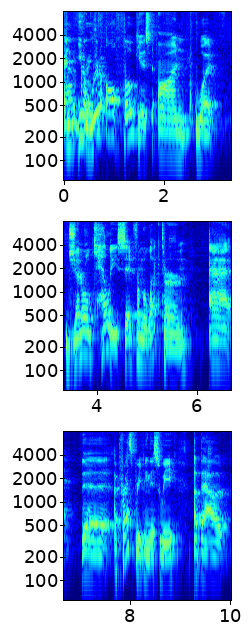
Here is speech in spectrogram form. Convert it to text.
And you know crazy. we're all focused on what General Kelly said from the lectern at the a press briefing this week about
